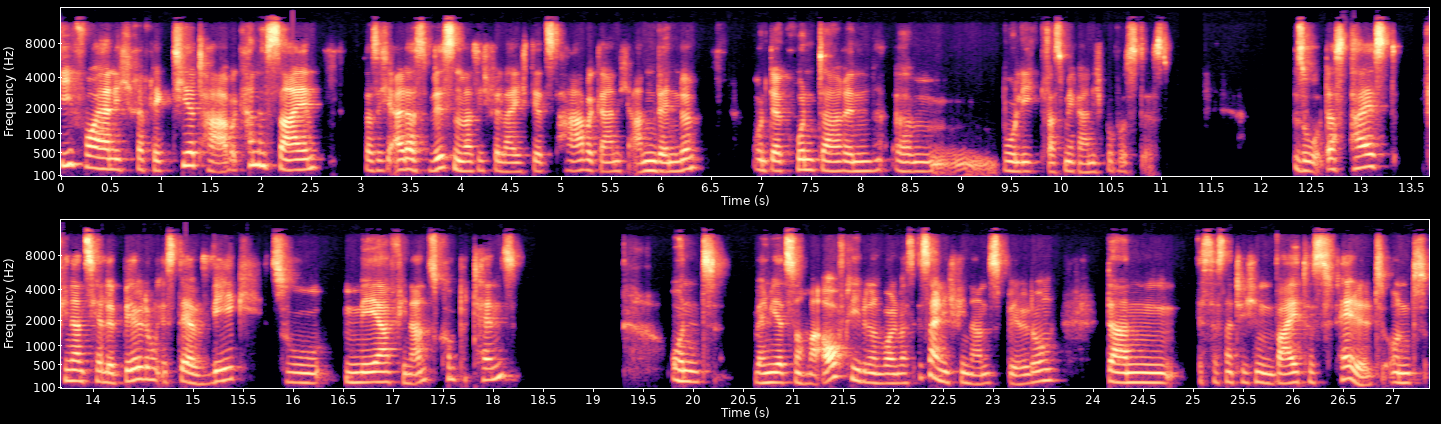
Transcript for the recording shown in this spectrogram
die vorher nicht reflektiert habe, kann es sein, dass ich all das Wissen, was ich vielleicht jetzt habe, gar nicht anwende und der Grund darin, ähm, wo liegt, was mir gar nicht bewusst ist. So, das heißt, finanzielle Bildung ist der Weg zu mehr Finanzkompetenz. Und wenn wir jetzt nochmal aufgliedern wollen, was ist eigentlich Finanzbildung, dann ist das natürlich ein weites Feld. Und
